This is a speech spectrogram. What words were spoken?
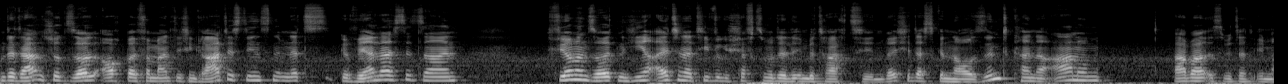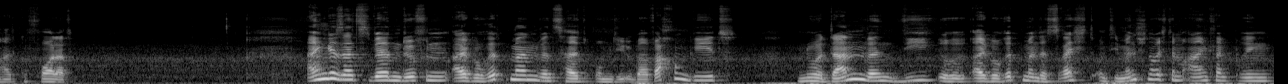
Und der Datenschutz soll auch bei vermeintlichen Gratisdiensten im Netz gewährleistet sein. Firmen sollten hier alternative Geschäftsmodelle in Betracht ziehen. Welche das genau sind, keine Ahnung aber es wird halt eben halt gefordert. Eingesetzt werden dürfen Algorithmen, wenn es halt um die Überwachung geht, nur dann, wenn die Algorithmen das Recht und die Menschenrechte im Einklang bringen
